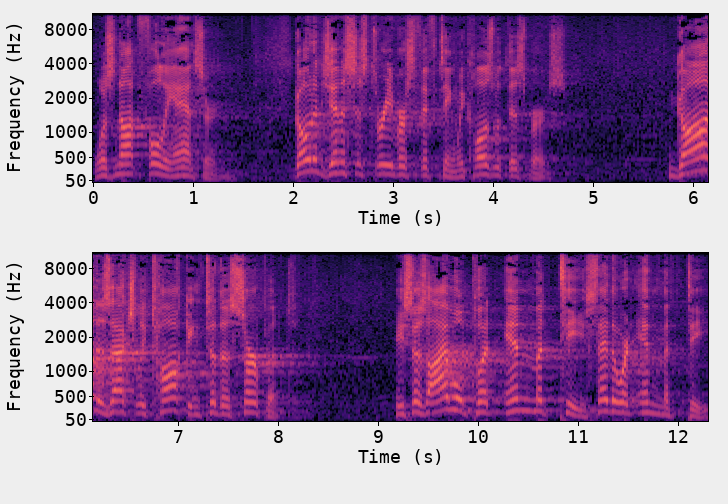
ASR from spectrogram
was not fully answered. Go to Genesis 3, verse 15. We close with this verse. God is actually talking to the serpent. He says, I will put enmity. Say the word enmity.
